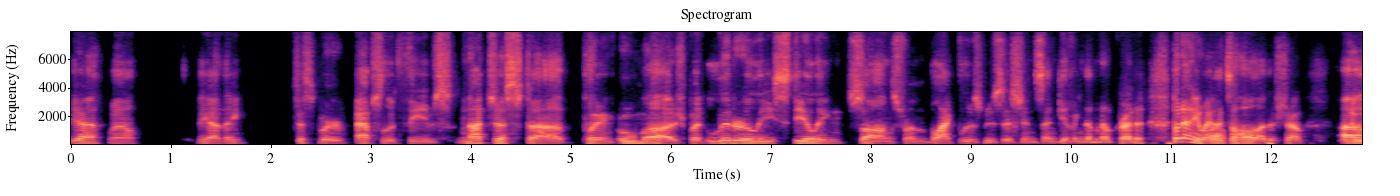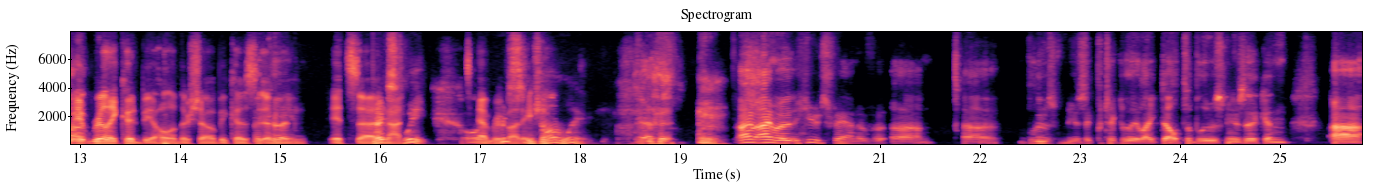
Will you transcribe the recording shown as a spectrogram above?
yeah, well, yeah, they just were absolute thieves. Not just uh, playing homage, but literally stealing songs from black blues musicians and giving them no credit. But anyway, Wow. that's a whole other show. Uh, it really could be a whole other show because I could. mean it's uh, Next not week on everybody. Chris and John Wayne. yes, I'm, I'm a huge fan of um, uh, blues music, particularly like Delta blues music, and uh,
